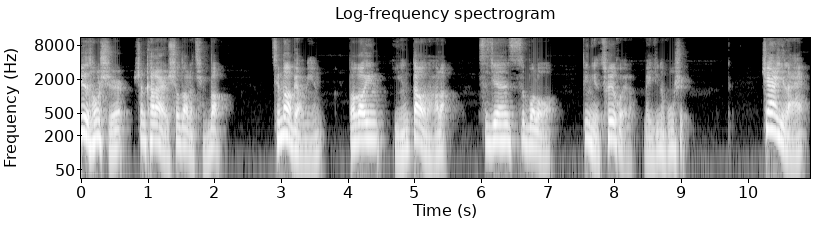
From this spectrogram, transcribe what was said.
与此同时，圣克莱尔收到了情报，情报表明，博高英已经到达了斯基恩斯伯罗，并且摧毁了美军的攻势。这样一来，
